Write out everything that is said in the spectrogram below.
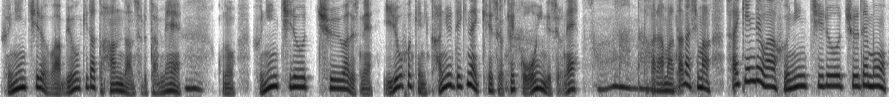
不妊治療は病気だと判断するため、この不妊治療中はですね、医療保険に加入できないケースが結構多いんですよね。そうなんだ。だからまあ、ただしまあ、最近では不妊治療中でも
